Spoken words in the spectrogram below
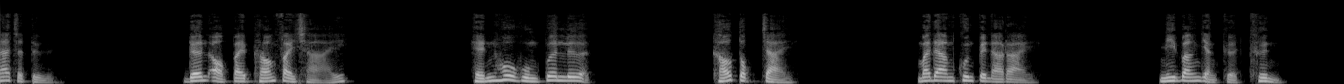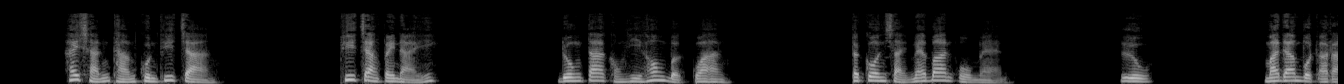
น่าจะตื่น เดินออกไปพร้อมไฟฉาย เห็นโฮหุงเปื้อนเลือด เขาตกใจ มาดามคุณเป็นอะไร มีบางอย่างเกิดขึ้น ให้ฉันถามคุณพี่จาง พี่จางไปไหน ดวงตาของฮีห้องเบิกกว้าง ตะโกนใส่แม่บ้านโอแมน ลูก มาดามบทอะไร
